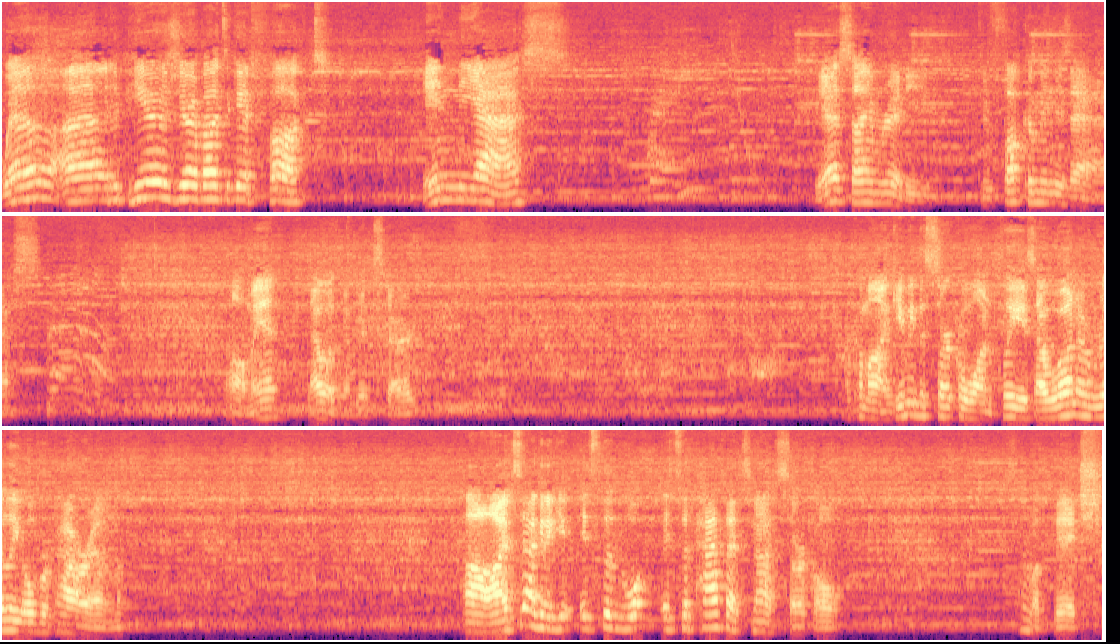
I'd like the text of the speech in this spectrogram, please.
Well, uh, it appears you're about to get fucked in the ass. Ready? Yes, I am ready to fuck him in his ass. Oh man, that wasn't a good start. Oh, come on, give me the circle one, please. I want to really overpower him. Oh, it's not gonna get. It's the it's the path that's not circle. Son of a bitch.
